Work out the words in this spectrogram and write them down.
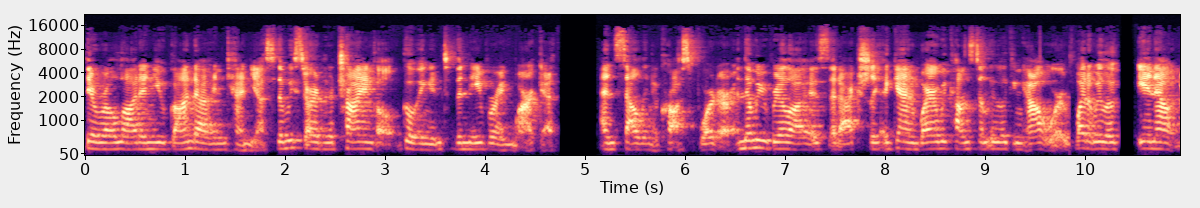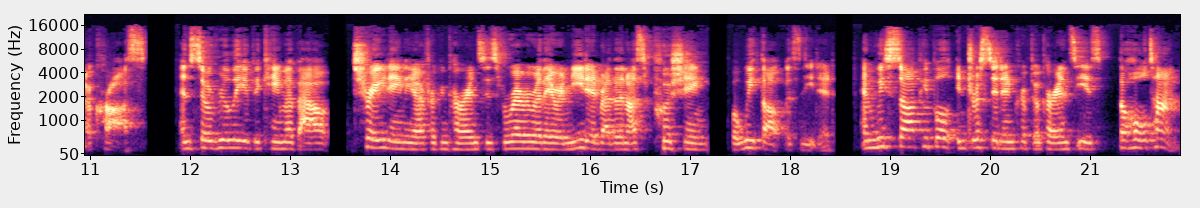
there were a lot in Uganda and Kenya. So then we started a triangle going into the neighboring market and selling across border. And then we realized that actually, again, why are we constantly looking outward? Why don't we look in, out, and across? And so really it became about trading the African currencies for wherever they were needed rather than us pushing what we thought was needed. And we saw people interested in cryptocurrencies the whole time.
